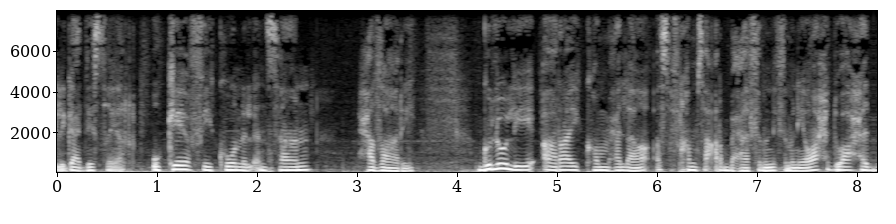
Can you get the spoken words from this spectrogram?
اللي قاعد يصير؟ وكيف يكون الإنسان حضاري؟ قولوا لي آرايكم على صفر خمسة أربعة ثمانية, ثمانية واحد, واحد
